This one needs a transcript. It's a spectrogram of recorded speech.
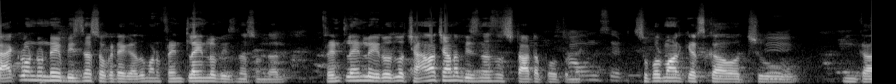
బ్యాక్గ్రౌండ్ ఉండే బిజినెస్ ఒకటే కాదు మన ఫ్రంట్ లైన్లో బిజినెస్ ఉండాలి. ఫ్రంట్ లైన్లో ఈ రోజులో చాలా చాలా బిజినెస్ స్టార్ట్అప్ అవుతున్నాయి. సూపర్ మార్కెట్స్ కావచ్చు ఇంకా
